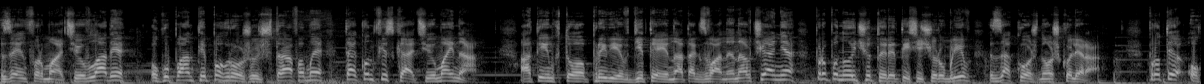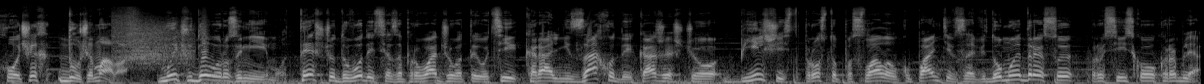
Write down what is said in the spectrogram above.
За інформацією влади, окупанти погрожують штрафами та конфіскацією майна. А тим, хто привів дітей на так зване навчання, пропонують 4 тисячі рублів за кожного школяра. Проте охочих дуже мало. Ми чудово розуміємо, те, що доводиться запроваджувати оці каральні заходи, каже, що більшість просто послала окупантів за відомою адресою російського корабля.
